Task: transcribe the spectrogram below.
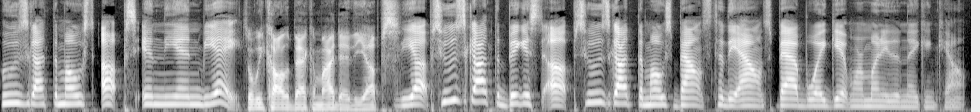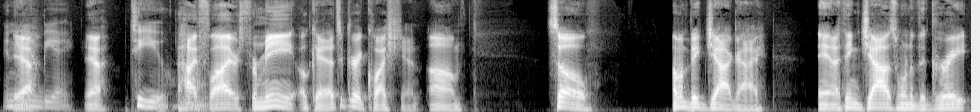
Who's got the most ups in the NBA. So we called it back in my day the ups. The ups. Who's got the biggest ups? Who's got the most bounce to the ounce? Bad boy get more money than they can count in Yeah. the NBA. Yeah. To you. The high flyers. For me, okay, that's a great question. Um, so I'm a big Ja guy, and I think Ja is one of the great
